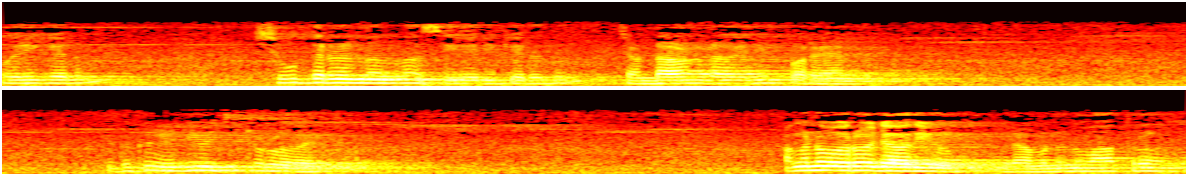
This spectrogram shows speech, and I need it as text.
ഒരിക്കലും ശൂദ്രനിൽ നിന്ന് സ്വീകരിക്കരുത്. ചണ്ടാളിന്റെ കാര്യം പറയാൻ ഇതൊക്കെ എഴുതി വെച്ചിട്ടുള്ള കാര്യം. അങ്ങനെ ഓരോ ജാതികൾക്കും. ബ്രാഹ്മണന് മാത്രമല്ല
